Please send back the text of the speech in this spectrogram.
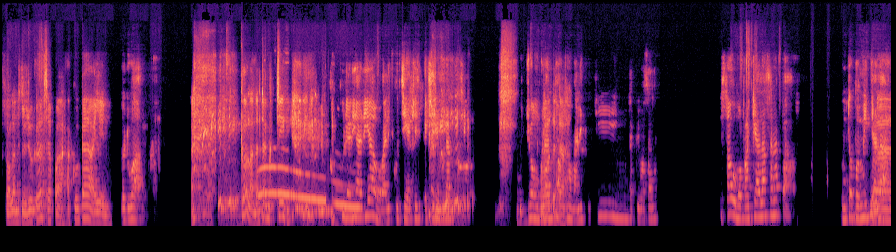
soalan dituju ke siapa aku ke Aileen Berdua. Kau lah datang kucing Aku dari hari mau balik kucing. Actually, bulan kucing. Ujung bulan Oh, aku mau balik kucing. Tapi masalah. Terus tahu mau pakai alasan apa? Untuk permit je lah.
